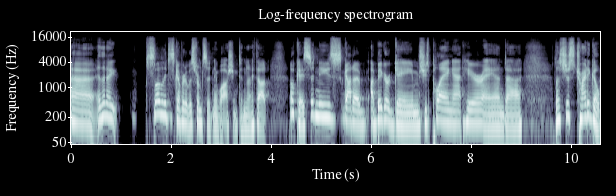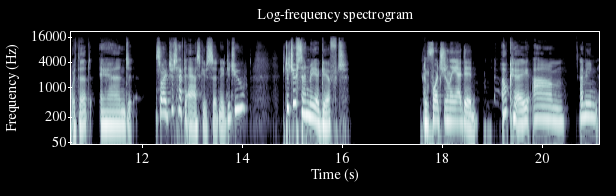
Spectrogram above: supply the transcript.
Uh, and then I slowly discovered it was from Sydnee, Washington, and I thought, okay, Sydnee's got a, a bigger game she's playing at here, and uh, let's just try to go with it. And so I just have to ask you, Sydnee, did you did you send me a gift? Unfortunately, I did. Okay. Um I mean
